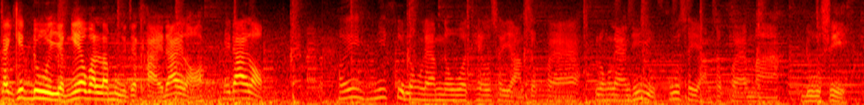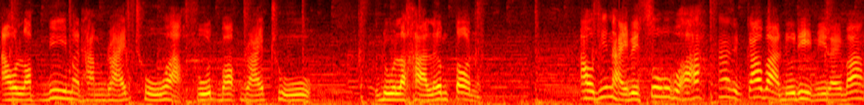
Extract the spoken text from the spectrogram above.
แต่คิดดูอย่างเงี้ยวันละหมื่นจะขายได้หรอ ไม่ได้หรอก เฮ้ย นี่คือโรงแรมโนวเทลสยามสแควร์ โรงแรมที่อยู่คู่สยามสแควร์มา ดูสิ เอาล็อบบี้มาทำ drive thru อะ food box drive thru ดู ดูราคาเริ่มต้น เอาที่ไหนไปสู้วะ 59 บาทดูดิ มีอะไรบ้าง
